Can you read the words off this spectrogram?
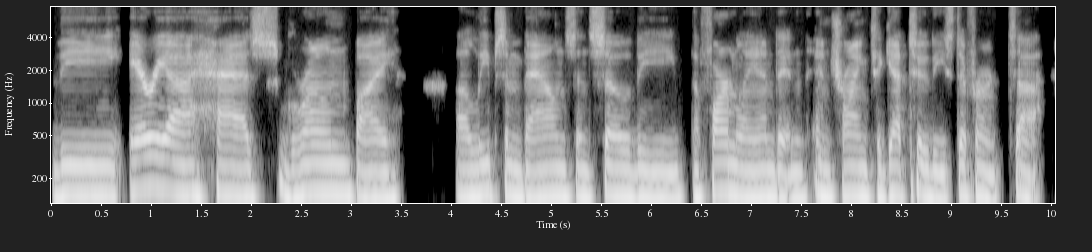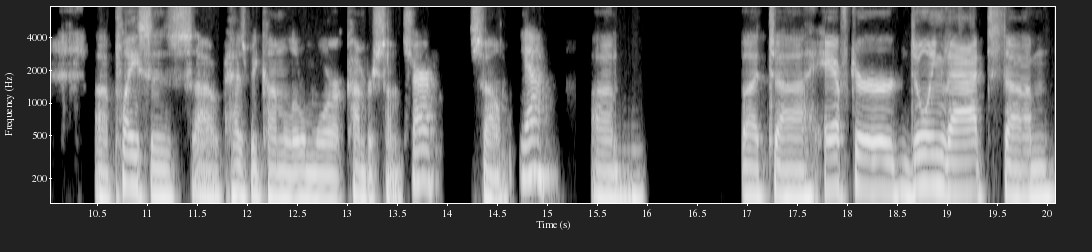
the area has grown by uh, leaps and bounds, and so the the farmland and and trying to get to these different uh, uh, places uh, has become a little more cumbersome. Sure. So yeah. Um, but uh, after doing that, um,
